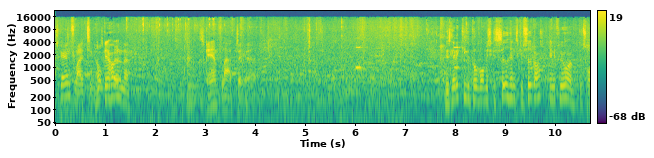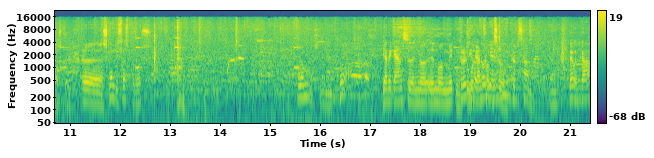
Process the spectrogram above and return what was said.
Scan flight ting. Hov, Skal jeg holde er den? der? Scan flat ticket. Vi har slet ikke kigget på, hvor vi skal sidde hen. Skal vi sidde godt inde i flyveren? Det tror jeg sgu ikke. Øh, scan de fast på os. Bum, sådan på. Jeg vil gerne sidde ind mod, ind mod midten. Kan du, du må gerne få vinduet. gøre det sammen. Ja. Hæv et kart.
